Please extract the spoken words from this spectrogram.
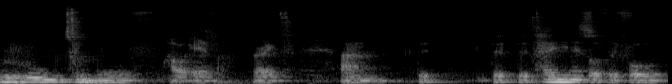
room to move. However, right, um, the, the the tininess of the phone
